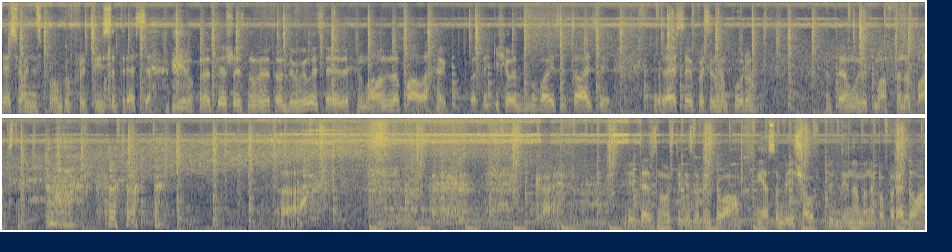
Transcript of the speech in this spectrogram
Я сьогодні спробую пройтися, трясся. Вона теж щось на мене там дивилася, мало не напала. Ось такі от бувають ситуації. Гуляєш собі по Сінгапуру, на тебе можуть мавпи напасти. Кайф. І теж знову ж таки зверніть увагу. Я собі йшов, людина мене попередила,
